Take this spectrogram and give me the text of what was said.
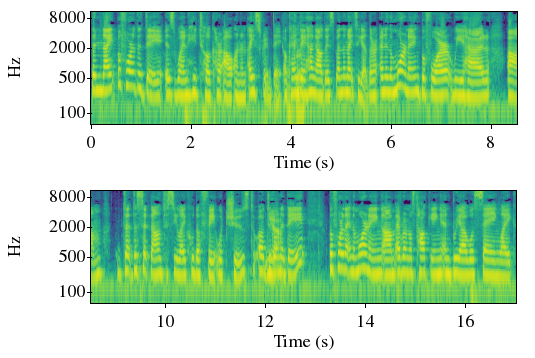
the night before the date is when he took her out on an ice cream date. Okay, Okay. they hung out, they spend the night together, and in the morning before we had um the, the sit down to see like who the fate would choose to uh, to go on a date. Before that, in the morning, um, everyone was talking, and Bria was saying like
